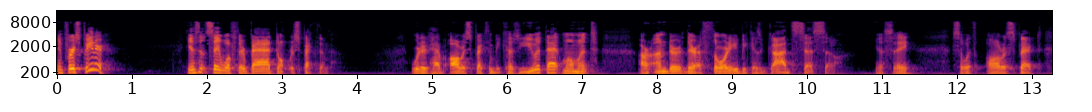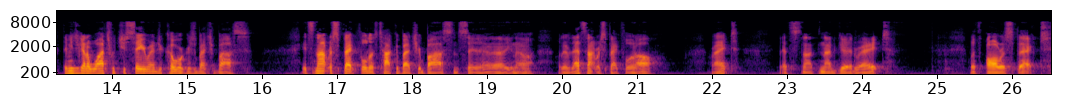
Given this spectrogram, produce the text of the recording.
In First Peter. He doesn't say, well, if they're bad, don't respect them. We're to have all respect them because you at that moment are under their authority because God says so. You see? So with all respect. That means you gotta watch what you say around your coworkers about your boss. It's not respectful to talk about your boss and say, uh, you know, whatever. That's not respectful at all. Right? That's not, not good, right? With all respect.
